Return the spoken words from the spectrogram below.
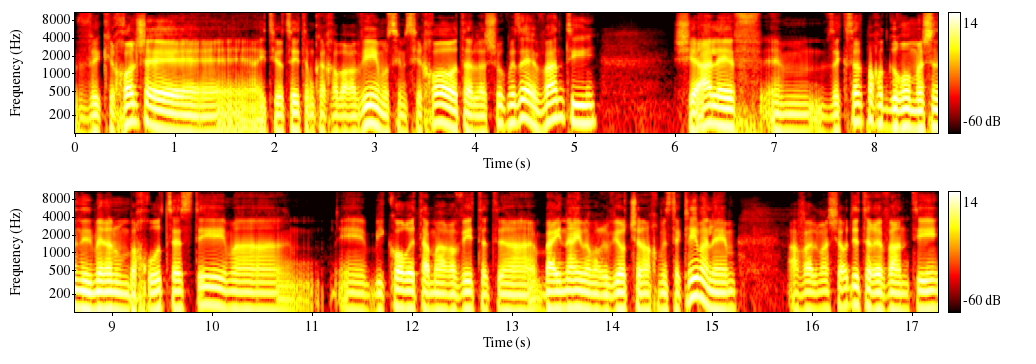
וככל שהייתי יוצא איתם ככה בערבים, עושים שיחות על השוק וזה, הבנתי שא', זה קצת פחות גרוע ממה שנדמה לנו בחוץ, אסתי, עם הביקורת המערבית, את ה- בעיניים המערביות שאנחנו מסתכלים עליהן, אבל מה שעוד יותר הבנתי,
